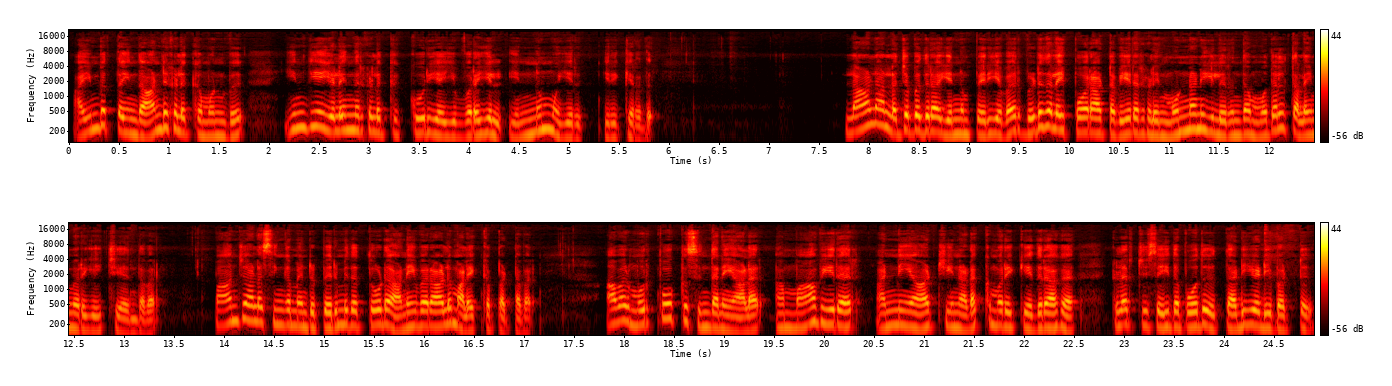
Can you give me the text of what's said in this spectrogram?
ஐம்பத்தைந்து ஆண்டுகளுக்கு முன்பு இந்திய இளைஞர்களுக்கு கூறிய இவ்வுரையில் இன்னும் உயிர் இருக்கிறது. லாலா லஜபதிரா என்னும் பெரியவர் விடுதலை போராட்ட வீரர்களின் முன்னணியில் இருந்த முதல் தலைமுறையைச் சேர்ந்தவர். பாஞ்சால சிங்கம் என்று பெருமிதத்தோடு அனைவராலும் அழைக்கப்பட்டவர். அவர் முற்போக்கு சிந்தனையாளர். அம்மாவீரர் அந்நிய ஆட்சியின் அடக்குமுறைக்கு எதிராக கிளர்ச்சி செய்தபோது தடியடிபட்டு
